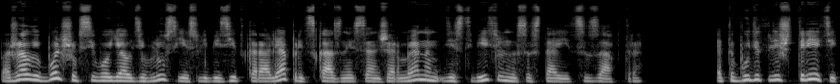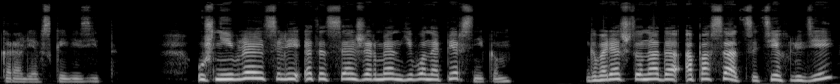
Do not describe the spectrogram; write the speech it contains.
Пожалуй, больше всего я удивлюсь, если визит короля, предсказанный Сен-Жерменом, действительно состоится завтра. Это будет лишь третий королевский визит. Уж не является ли этот Сен-Жермен его наперсником? Говорят, что надо опасаться тех людей,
